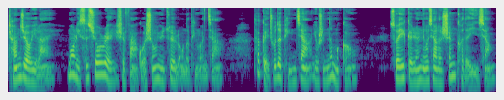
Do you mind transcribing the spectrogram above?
长久以来，莫里斯·修瑞是法国声誉最隆的评论家，他给出的评价又是那么高，所以给人留下了深刻的印象。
